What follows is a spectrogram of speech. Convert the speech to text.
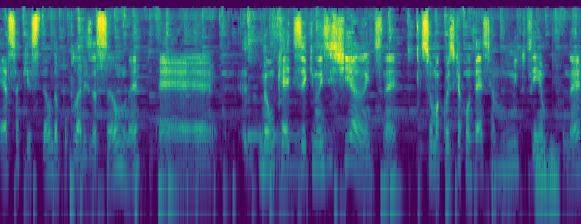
essa questão da popularização, né, é, não quer dizer que não existia antes, né? Isso é uma coisa que acontece há muito tempo, né?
